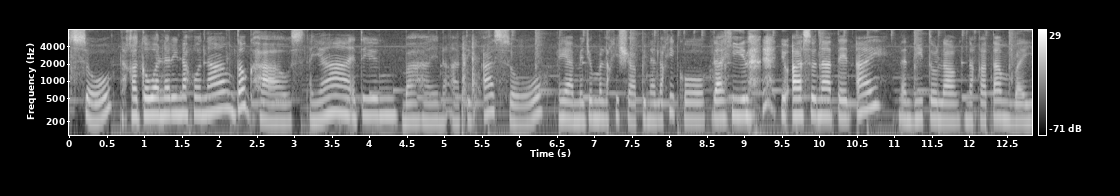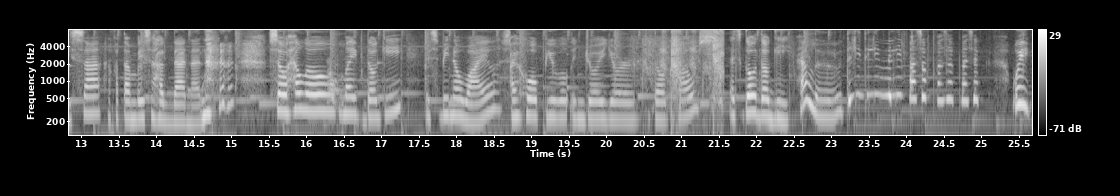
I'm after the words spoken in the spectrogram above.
Also, nakagawa na rin ako ng doghouse. Ayan, ito yung bahay ng ating aso. Ayan, medyo malaki siya. Pinalaki ko dahil yung aso natin ay nandito lang nakatambay sa nakatambay sa hagdanan. so, hello my doggy. It's been a while. I hope you will enjoy your doghouse. Let's go, doggy. Hello. Dali, dali, dali. Pasok, pasok, pasok. Uy,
